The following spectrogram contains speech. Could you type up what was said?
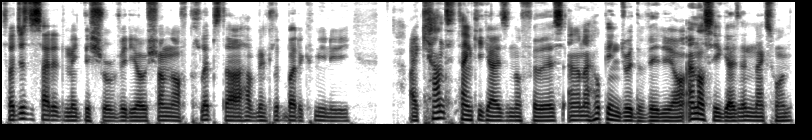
So I just decided to make this short video showing off clips that have been clipped by the community. I can't thank you guys enough for this, and I hope you enjoyed the video, and I'll see you guys in the next one.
